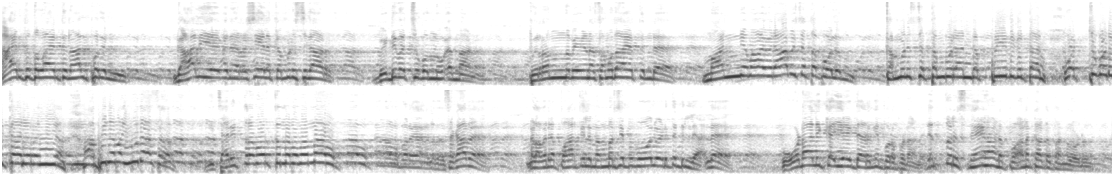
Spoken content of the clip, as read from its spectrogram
ആയിരത്തി തൊള്ളായിരത്തി നാൽപ്പതിൽ ഗാലിയേവിനെ റഷ്യയിലെ കമ്മ്യൂണിസ്റ്റുകാർ വെടിവെച്ചു കൊന്നു എന്നാണ്. പിറന്നു വീണ സമുദായത്തിന്റെ മാന്യമായ ഒരു ആവശ്യത്തെ പോലും കമ്മ്യൂണിസ്റ്റ് തമ്പുരാന്റെ പ്രീതി കിട്ടാൻ ഒറ്റുകൊടുക്കാൻ ഇറങ്ങിയ അഭിനവ യൂദാസ് ഈ ചരിത്രം ഓർക്കുന്നവ നന്നാവും എന്നാണ് പറയാനുള്ളത്. സഖാവേ നിങ്ങൾ അവരുടെ പാർട്ടിയിൽ മെമ്പർഷിപ്പ് പോലും എടുത്തിട്ടില്ല അല്ലേ? കോടാലിക്കൈയായിട്ട് ഇറങ്ങി പുറപ്പെടാണ്. എന്തൊരു സ്നേഹമാണ് പാണക്കാട്ട് തങ്ങളോട്.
